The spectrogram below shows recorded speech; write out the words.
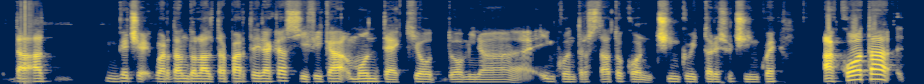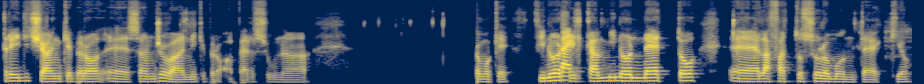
Da, invece, guardando l'altra parte della classifica, Montecchio domina incontrastato con 5 vittorie su 5. A quota 13 anche però eh, San Giovanni che però ha perso una, diciamo che finora Beh. il cammino netto eh, l'ha fatto solo Montecchio.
